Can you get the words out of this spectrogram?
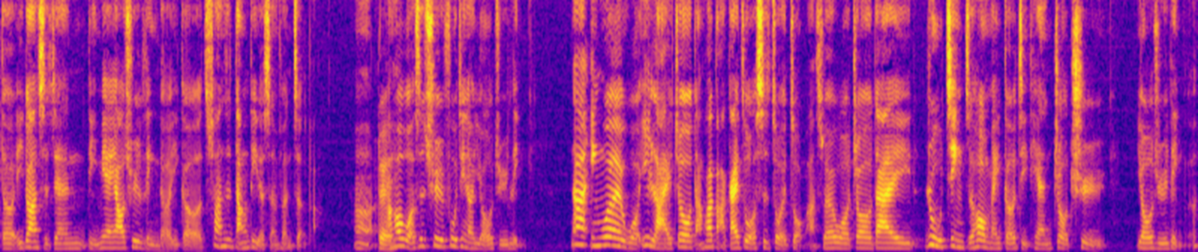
的一段时间里面要去领的一个算是当地的身份证吧。嗯，对。然后我是去附近的邮局领，那因为我一来就赶快把该做的事做一做嘛，所以我就在入境之后没隔几天就去邮局领了。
